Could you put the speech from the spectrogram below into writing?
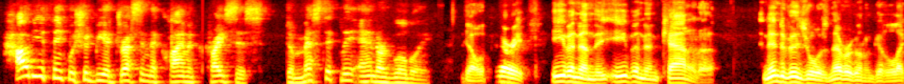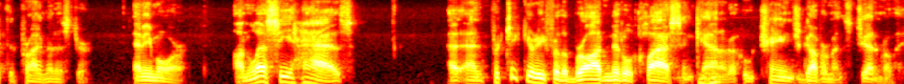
how do you think we should be addressing the climate crisis domestically and or globally? Yeah, well, Perry, even in the even in Canada, an individual is never going to get elected prime minister anymore unless he has and particularly for the broad middle class in mm-hmm. Canada who change governments generally,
